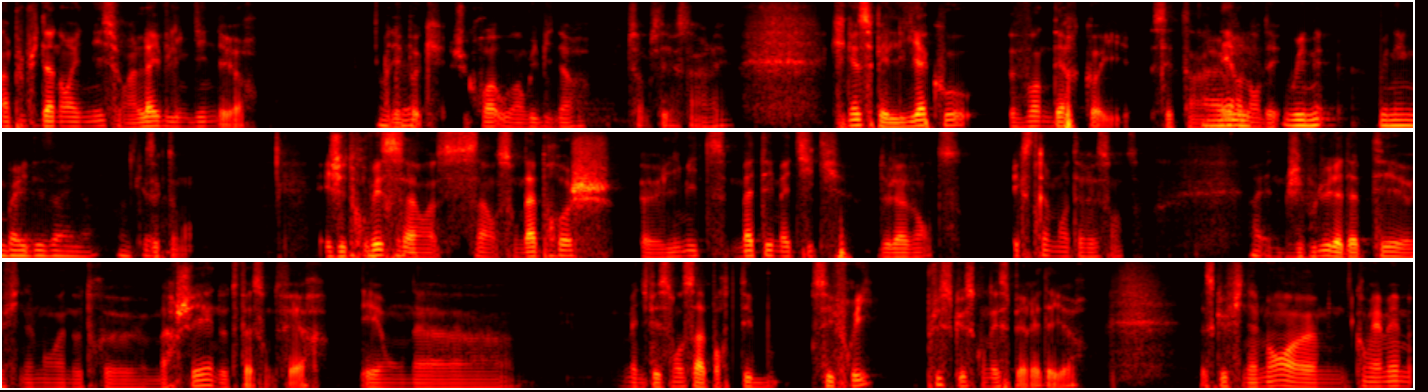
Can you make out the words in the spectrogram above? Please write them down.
un peu plus d'un an et demi sur un live LinkedIn d'ailleurs, à l'époque, je crois, ou un webinaire. Il me semble que c'était un live. Quelqu'un s'appelle Liako van der Koy. C'est un ah néerlandais. Oui, Winning by design. Exactement. Et j'ai trouvé sa, son approche euh, limite mathématique de la vente extrêmement intéressante. donc j'ai voulu l'adapter euh, finalement à notre euh, marché, à notre façon de faire. Et on a manifestement ça a apporté ses fruits, plus que ce qu'on espérait d'ailleurs. Parce que finalement, quand même,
